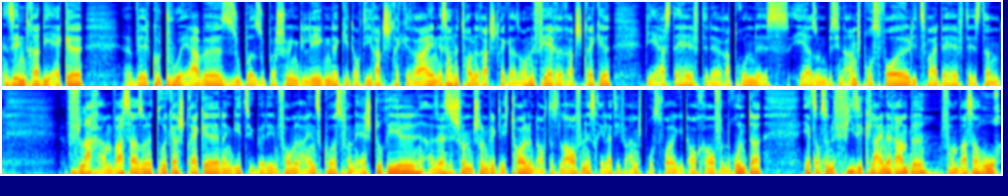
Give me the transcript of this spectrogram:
Sintra, die Ecke, Weltkulturerbe, super, super schön gelegen. Da geht auch die Radstrecke rein. Ist auch eine tolle Radstrecke, also auch eine faire Radstrecke. Die erste Hälfte der Radrunde ist eher so ein bisschen anspruchsvoll. Die zweite Hälfte ist dann flach am Wasser, so eine Drückerstrecke. Dann geht es über den Formel-1-Kurs von Estoril. Also das ist schon, schon wirklich toll. Und auch das Laufen ist relativ anspruchsvoll, geht auch rauf und runter. Jetzt noch so eine fiese kleine Rampe vom Wasser hoch.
